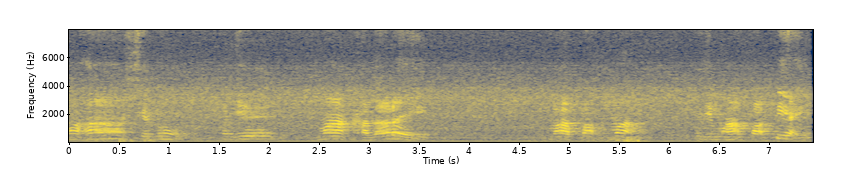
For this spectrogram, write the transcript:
महाशनो म्हणजे महाखादाड आहे. महापापमा म्हणजे महापापी आहे.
